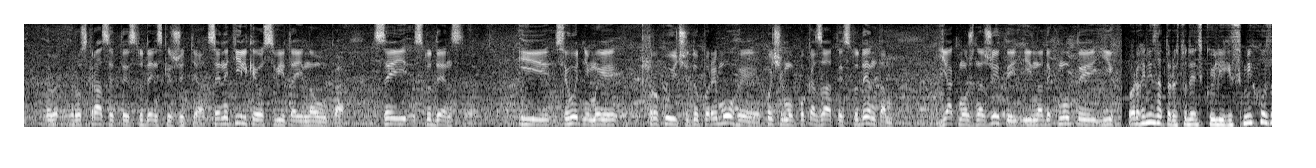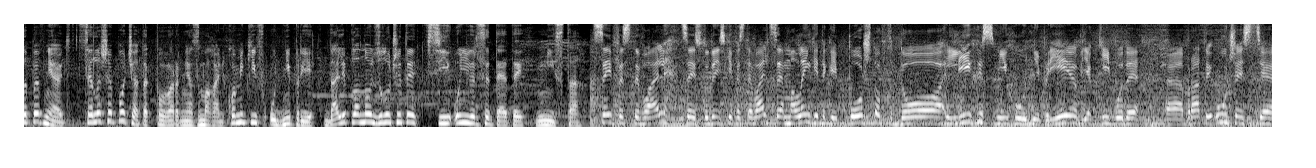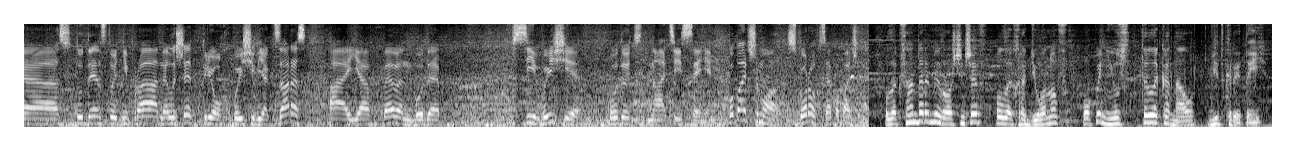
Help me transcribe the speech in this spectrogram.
розкрасити студентське життя. Це не тільки освіта і наука, це й студентство. І сьогодні ми, крокуючи до перемоги, хочемо показати студентам, як можна жити і надихнути їх Організатори студентської ліги сміху запевняють, це лише початок повернення змагань коміків у Дніпрі. Далі планують залучити всі університети міста. Цей фестиваль, цей студентський фестиваль, це маленький такий поштовх до Ліги сміху у Дніпрі, в якій буде е, брати участь е, студентство Дніпра не лише трьох вишів, як зараз, а я впевнен, буде всі виші будуть на цій сцені. Побачимо, скоро все побачимо. Олександр Мірошничев, Олег Радіонов, News, телеканал відкритий.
